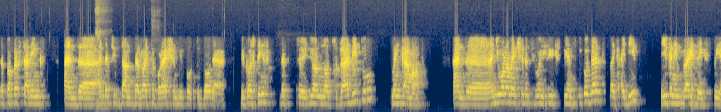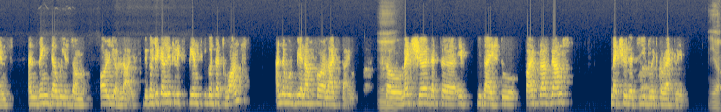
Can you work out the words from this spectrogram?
the proper setting, and uh, and that you've done the right preparation before to go there. Because things that uh, you are not ready to may come up, and uh, and you want to make sure that when you experience ego death, like I did, you can embrace the experience and bring the wisdom all your life. Because you can literally experience ego death once, and that would be enough for a lifetime. So make sure that uh, if you guys do five plus grams, make sure that you do it correctly. Yeah.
